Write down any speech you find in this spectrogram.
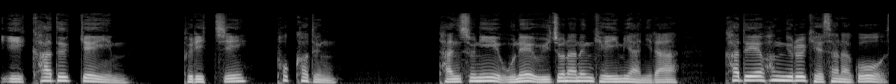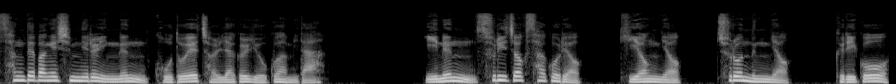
이 카드 게임, 브릿지, 포커 등 단순히 운에 의존하는 게임이 아니라 카드의 확률을 계산하고 상대방의 심리를 읽는 고도의 전략을 요구합니다. 이는 수리적 사고력, 기억력, 추론 능력, 그리고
